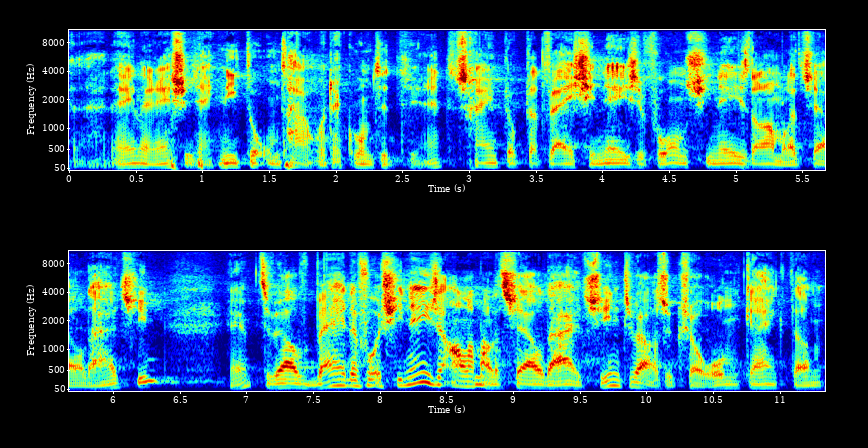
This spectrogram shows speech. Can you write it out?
de hele rest is eigenlijk niet te onthouden. Daar komt het, het schijnt ook dat wij Chinezen voor ons Chinezen er allemaal hetzelfde uitzien. Terwijl wij er voor Chinezen allemaal hetzelfde uitzien. Terwijl als ik zo rondkijk, dan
